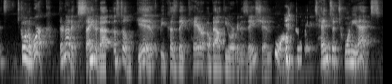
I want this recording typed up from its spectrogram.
it's, it's going to work. They're not excited about it. They'll still give because they care about the organization. Yeah. 10 to 20x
